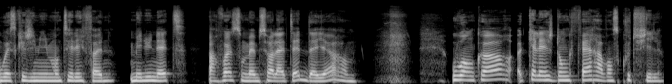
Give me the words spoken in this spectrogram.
Où est-ce que j'ai mis mon téléphone? Mes lunettes? Parfois, elles sont même sur la tête d'ailleurs. Ou encore, qu'allais-je donc faire avant ce coup de fil?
